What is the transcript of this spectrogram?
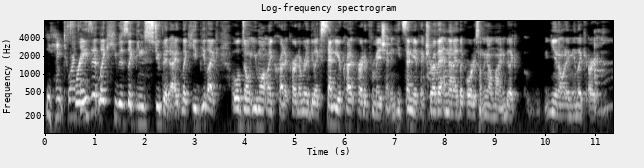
He'd hint towards phrase it. it like he was like being stupid. I like he'd be like, "Well, don't you want my credit card number?" He'd be like, "Send me your credit card information," and he'd send me a picture of it, and then I'd like order something online and be like, "You know what I mean?" Like, or Ah.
